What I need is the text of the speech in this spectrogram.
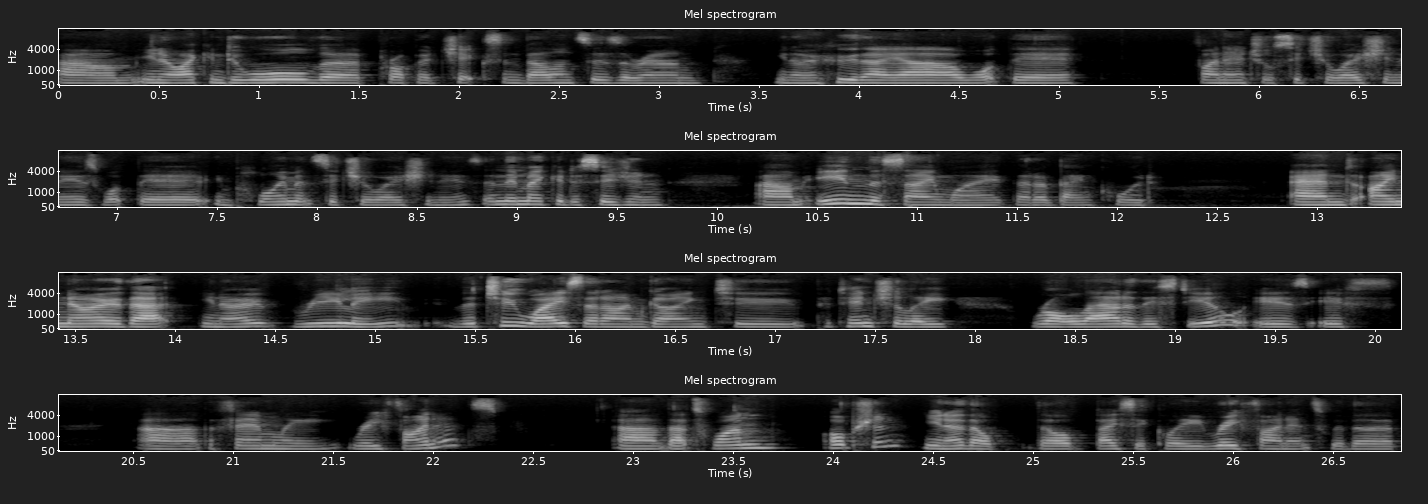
Um, you know, I can do all the proper checks and balances around, you know, who they are, what their financial situation is, what their employment situation is, and then make a decision um, in the same way that a bank would. And I know that, you know, really the two ways that I'm going to potentially roll out of this deal is if uh, the family refinance. Uh, that's one option. You know, they'll they'll basically refinance with a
